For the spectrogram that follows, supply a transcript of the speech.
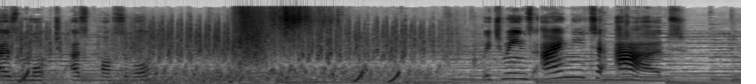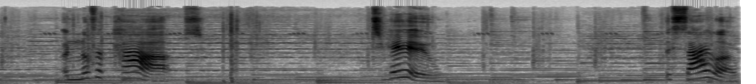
As much as possible. Which means I need to add another part to the silo.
